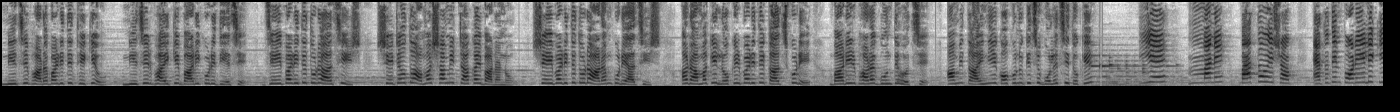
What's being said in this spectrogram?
নিজে ভাড়া বাড়িতে থেকেও নিজের ভাইকে বাড়ি করে দিয়েছে। যেই বাড়িতে তোরা আছিস সেটাও তো আমার স্বামীর টাকায় বানানো। সেই বাড়িতে তোরা আরাম করে আছিস। আর আমাকে লোকের বাড়িতে কাজ করে বাড়ির ভাড়া গুনতে হচ্ছে। আমি তাই নিয়ে কখনো কিছু বলেছি তোকে? ইয়ে মানে বাদ দাও এসব। এতদিন পরে এলে কি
